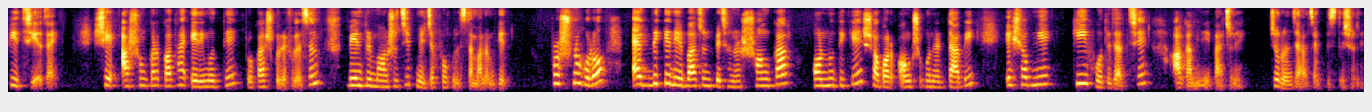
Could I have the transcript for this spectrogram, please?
পিছিয়ে যায়। সে আশঙ্কার কথা এরই মধ্যে প্রকাশ করে ফেলেছেন বিএনপির মহাসচিব মির্জা ফখরুল ইসলাম আলমগীর। প্রশ্ন হলো, একদিকে নির্বাচন পেছানোর শঙ্কা, অন্যদিকে সবার অংশগ্রহণের দাবি, এসব নিয়ে কি হতে যাচ্ছে আগামী নির্বাচনে? চলুন যাওয়া যাক বিশ্লেষণে।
